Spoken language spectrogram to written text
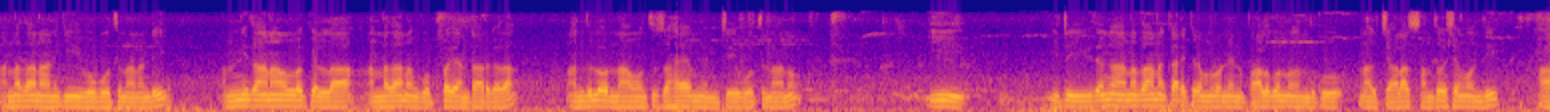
అన్నదానానికి ఇవ్వబోతున్నానండి. అన్ని దానాలలోకెల్లా అన్నదానం గొప్పది అంటారు కదా. అందులో నా వంతు సహాయం నేను చేయబోతున్నాను. ఈ ఇటు ఈ విధంగా అన్నదాన కార్యక్రమంలో నేను పాల్గొన్నందుకు నాకు చాలా సంతోషంగా ఉంది. ఆ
